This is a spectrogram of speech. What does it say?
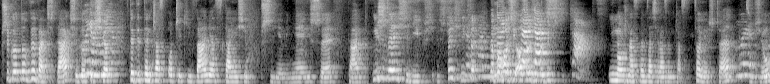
przygotowywać tak, się do tych świąt. Wtedy ten czas oczekiwania staje się przyjemniejszy, tak, i szczęśliwszy, szczęśliwszy, no bo chodzi o to, żeby być Tak. i można spędzać razem czas. Co jeszcze, Zuziu?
